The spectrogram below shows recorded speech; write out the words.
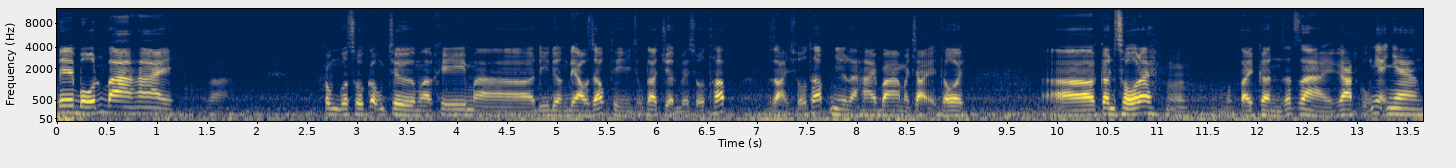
D432 và Không có số cộng trừ mà khi mà đi đường đèo dốc thì chúng ta chuyển về số thấp Giải số thấp như là 23 mà chạy thôi. À, Cần số đây. Ừ, một tay cần rất dài, gạt cũng nhẹ nhàng.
